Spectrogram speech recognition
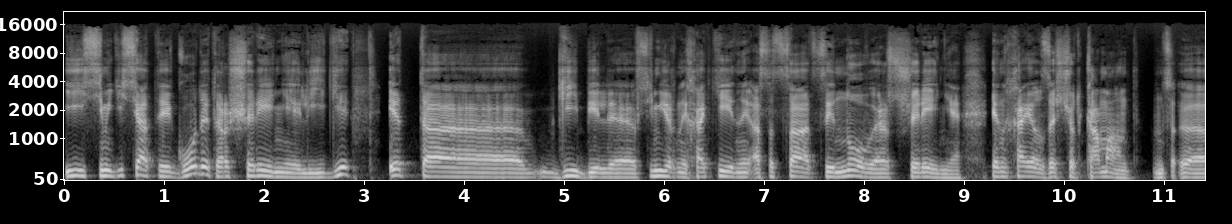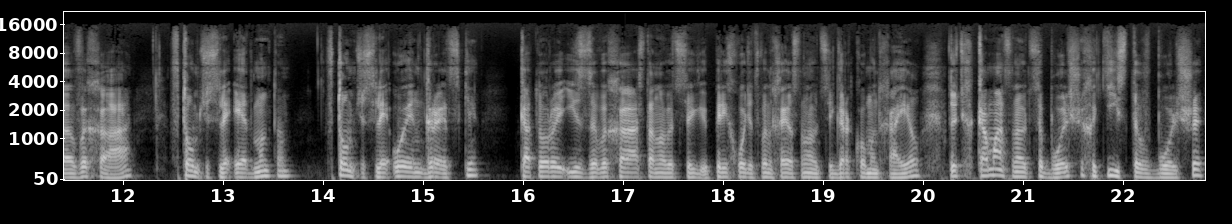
и 70-е годы – это расширение лиги, это гибель Всемирной хоккейной ассоциации, новое расширение НХЛ за счет команд э, ВХ, в том числе Эдмонтон, в том числе ОН Грецки – который из ВХ становится, переходит в НХЛ, становится игроком НХЛ. То есть команд становится больше, хоккеистов больше.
